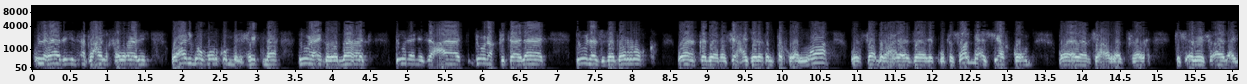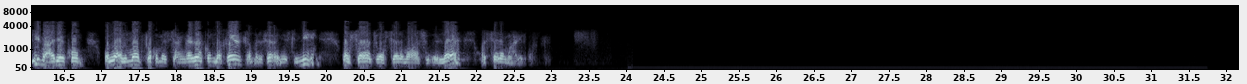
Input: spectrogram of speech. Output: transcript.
كل هذه أفعال الخوارج. وألقوا أموركم بالحكمة دون إضرابات دون نزاعات دون قتالات دون تفرق. وهكذا نصيحة لكم تقوى الله والصبر على ذلك. واتصال بأشياءكم وأنا إن شاء الله تسألوا سؤال أجيب عليكم. والله الموفق ومستعان جزاكم الله خير كما المسلمين. والصلاة والسلام على رسول الله والسلام عليكم.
